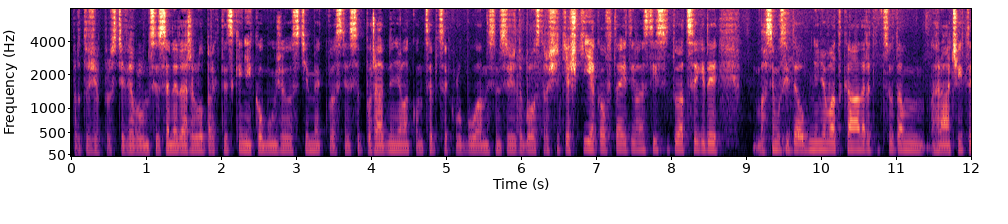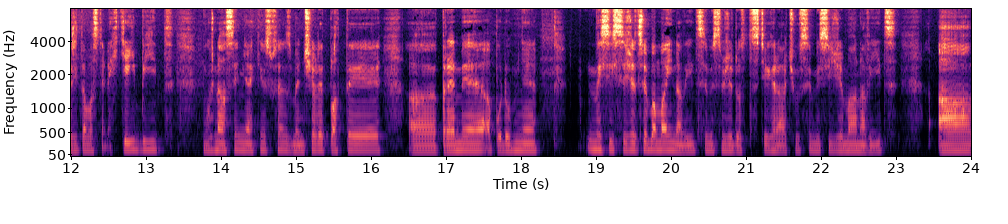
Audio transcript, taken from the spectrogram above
protože prostě v Jablonci se nedařilo prakticky nikomu, že s tím, jak vlastně se pořád měnila koncepce klubu a myslím si, že to bylo strašně těžké jako v té téhle situaci, kdy vlastně musíte obměňovat kádr, teď jsou tam hráči, kteří tam vlastně nechtějí být, možná si jim nějakým způsobem zmenšili platy, e, prémie a podobně. Myslíš si, že třeba mají navíc? Myslím, že dost z těch hráčů si myslí, že má navíc. A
